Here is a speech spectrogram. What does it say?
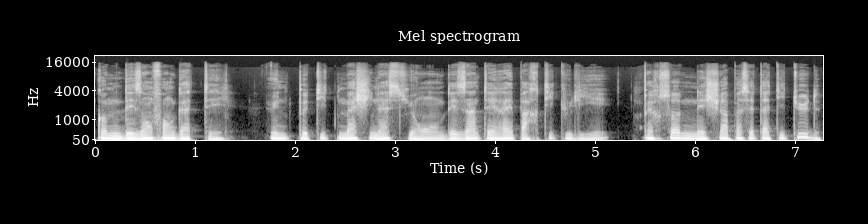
comme des enfants gâtés. Une petite machination, des intérêts particuliers. Personne n'échappe à cette attitude.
